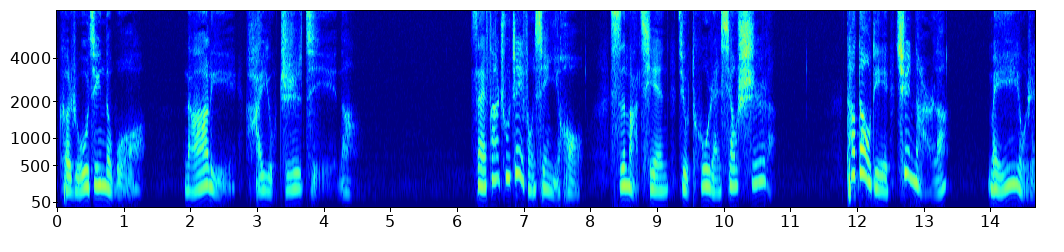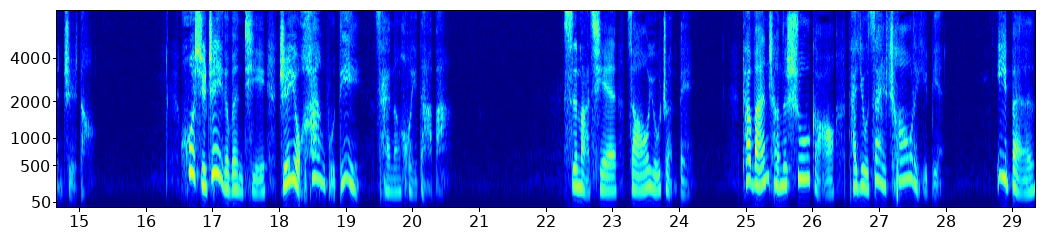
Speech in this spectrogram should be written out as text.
可如今的我，哪里还有知己呢？在发出这封信以后。司马迁就突然消失了，他到底去哪儿了？没有人知道。或许这个问题只有汉武帝才能回答吧。司马迁早有准备，他完成的书稿他又再抄了一遍，一本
